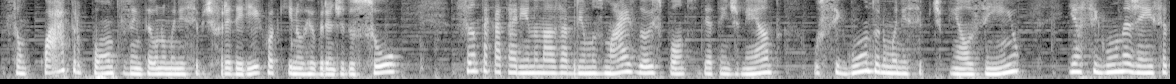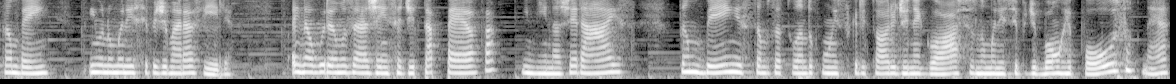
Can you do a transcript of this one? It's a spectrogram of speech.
São quatro pontos então no município de Frederico, aqui no Rio Grande do Sul. Santa Catarina nós abrimos mais dois pontos de atendimento, o segundo no município de Pinhalzinho e a segunda agência também no município de Maravilha. Inauguramos a agência de Itapeva, em Minas Gerais. Também estamos atuando com um escritório de negócios no município de Bom Repouso, né?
